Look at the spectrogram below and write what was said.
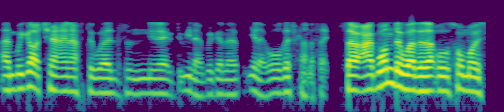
and we got chatting afterwards, and you know, you know, we're gonna, you know, all this kind of thing. So I wonder whether that was almost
